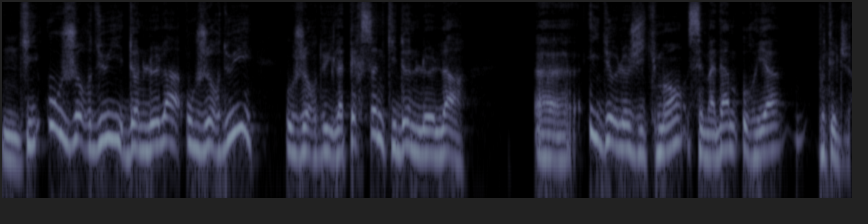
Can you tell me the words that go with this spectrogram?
mm. qui aujourd'hui donne le là, aujourd'hui, aujourd'hui, la personne qui donne le là, euh, idéologiquement, c'est Madame Ouria Boutelja.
